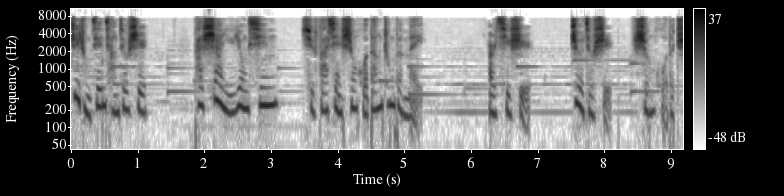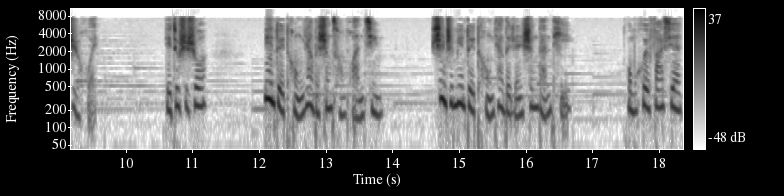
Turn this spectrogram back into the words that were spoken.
这种坚强就是他善于用心去发现生活当中的美，而其实这就是生活的智慧。也就是说，面对同样的生存环境，甚至面对同样的人生难题，我们会发现，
